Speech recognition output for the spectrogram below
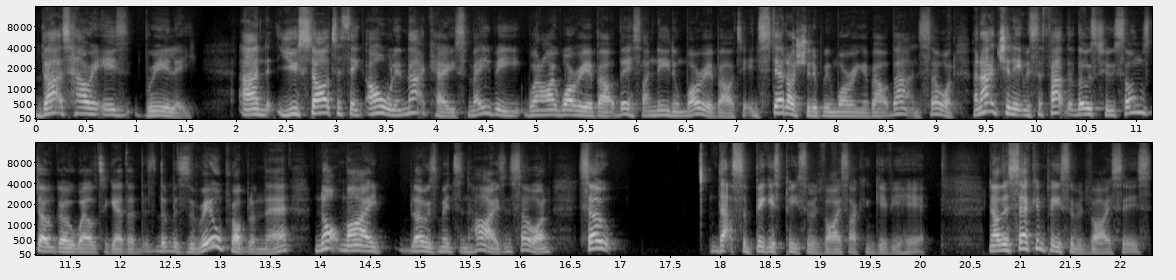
that's how it is really. And you start to think, oh, well, in that case, maybe when I worry about this, I needn't worry about it. Instead, I should have been worrying about that and so on. And actually, it was the fact that those two songs don't go well together that was the real problem there, not my lows, mids, and highs and so on. So that's the biggest piece of advice I can give you here. Now, the second piece of advice is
